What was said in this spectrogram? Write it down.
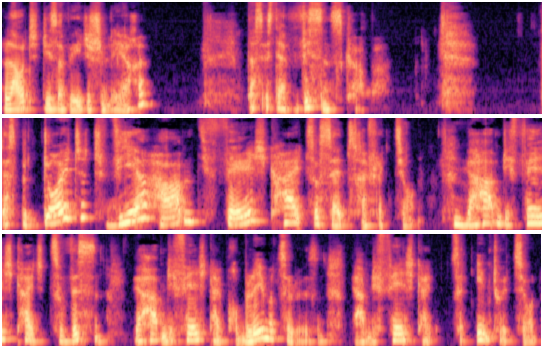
laut dieser vedischen Lehre. Das ist der Wissenskörper. Das bedeutet, wir haben die Fähigkeit zur Selbstreflexion. Mhm. Wir haben die Fähigkeit zu wissen. Wir haben die Fähigkeit, Probleme zu lösen. Wir haben die Fähigkeit zur Intuition.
